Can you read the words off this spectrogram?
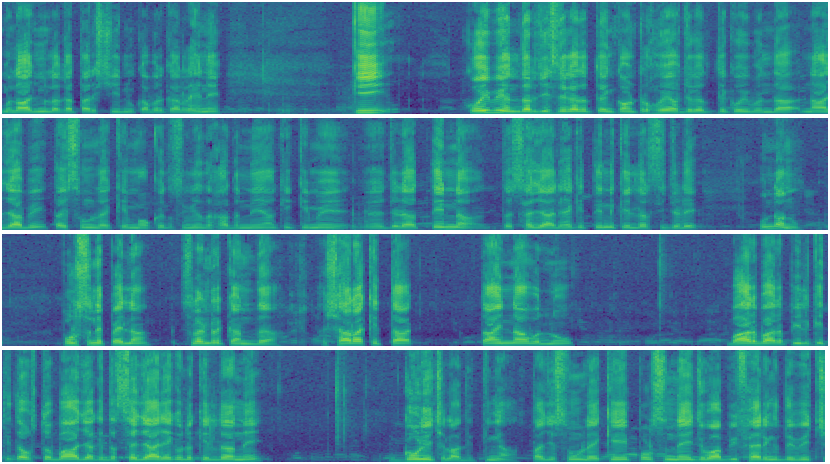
ਮੁਲਾਜ਼ਮ ਲਗਾਤਾਰ ਇਸ ਚੀਜ਼ ਨੂੰ ਕਵਰ ਕਰ ਰਹੇ ਨੇ ਕਿ ਕੋਈ ਵੀ ਅੰਦਰ ਜਿਸ ਜਗ੍ਹਾ ਦੇ ਉੱਤੇ ਐਨਕਾਊਂਟਰ ਹੋਇਆ, ਉਸ ਜਗ੍ਹਾ ਉੱਤੇ ਕੋਈ ਬੰਦਾ ਨਾ ਜਾਵੇ, ਤਾਂ ਇਸ ਨੂੰ ਲੈ ਕੇ ਮੌਕੇ ਤਸਵੀਰਾਂ ਦਿਖਾ ਦਿੰਦੇ ਆ ਕਿ ਕਿਵੇਂ ਜਿਹੜਾ ਤਿੰਨ ਦੱਸਿਆ ਜਾ ਰਿਹਾ ਕਿ ਤਿੰਨ ਕਿਲਰ ਸੀ ਜਿਹੜੇ ਉਹਨਾਂ ਨੂੰ ਪੁਲਿਸ ਨੇ ਪਹਿਲਾਂ ਸਿਲੰਡਰ ਕਰਨ ਦਾ ਇਸ਼ਾਰਾ ਕੀਤਾ, ਤਾਂ ਇਹਨਾਂ ਵੱਲੋਂ ਬਾਰ-ਬਾਰ ਅਪੀਲ ਕੀਤੀ, ਤਾਂ ਉਸ ਤੋਂ ਬਾਅਦ ਜਾ ਕੇ ਦੱਸਿਆ ਜਾ ਰਿਹਾ ਕਿ ਉਹਨਾਂ ਕਿਲਰਾਂ ਨੇ ਗੋਲੀਆਂ ਚਲਾ ਦਿੱਤੀਆਂ। ਤਾਂ ਜਿਸ ਨੂੰ ਲੈ ਕੇ ਪੁਲਿਸ ਨੇ ਜਵਾਬੀ ਫਾਇਰਿੰਗ ਦੇ ਵਿੱਚ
